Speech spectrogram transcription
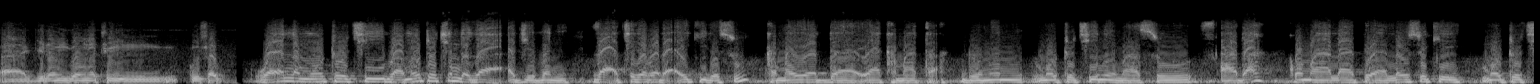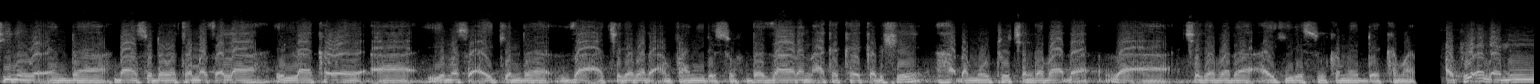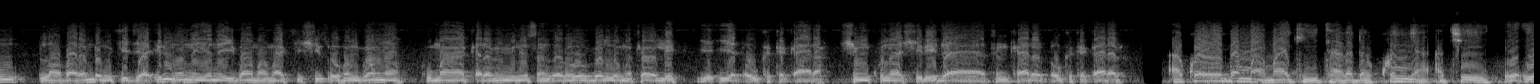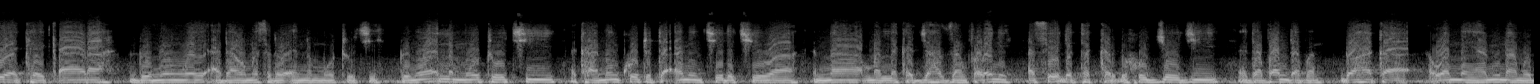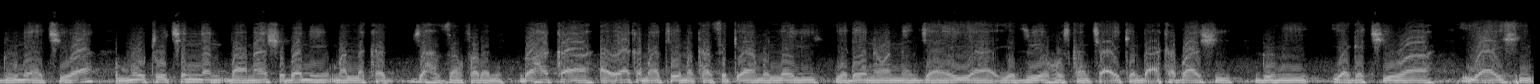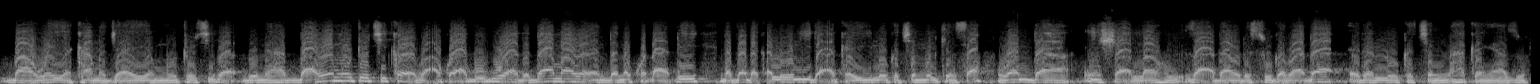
a gidan gwamnatin kusa wayannan motoci ba motocin da za a aje ba ne za a ci gaba da aiki da su kamar yadda ya kamata. Domin motoci ne masu tsada kuma lafiya. Lau suke motoci ne waɗanda ba su da wata matsala illa kawai a yi masu aikin da za a ci gaba da amfani da su. Da zaran aka kai ƙarshe haɗa motocin gaba ɗaya za a ci gaba da aiki da su kamar yadda ya kamata. Akwai alamu labaran da muke ji a irin wannan yanayi ba mamaki. Shi tsohon gwamna kuma ƙaramin ministan tsaro bello matawalle ya iya ɗaukaka ƙara. Shin kuna shirye da tunkarar ɗaukaka ƙarar? Akwai ban mamaki tare da kunya a ce ya iya kai kara domin wai a dawo masa da wayannan motoci. Domin wayannan motoci kamin kotu ta amince da cewa na mallakar jihar zamfara ne a sai da ta karɓi hujjoji daban-daban. Don haka wannan ya nuna ma duniya cewa motocin nan ba nashi ba ne mallakar jihar zamfara ne. Don haka ya kamata ya makansa kiyamun laili ya daina wannan jayayya ya zo ya huskanci aikin da aka bashi domin ya ga cewa ya shi ba wai ya kama jayayyan motoci ba domin ba wai motoci kawai ba akwai abubuwa da dama waɗanda na kuɗaɗe da ba da kaloli da aka yi lokacin mulkinsa wanda insha Allahu za a dawo da su gaba ɗaya idan lokacin hakan ya zo.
